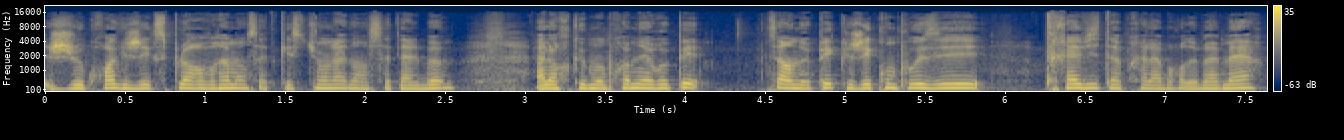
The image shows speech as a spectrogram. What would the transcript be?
je crois que j'explore vraiment cette question-là dans cet album. Alors que mon premier EP, c'est un EP que j'ai composé très vite après la mort de ma mère,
